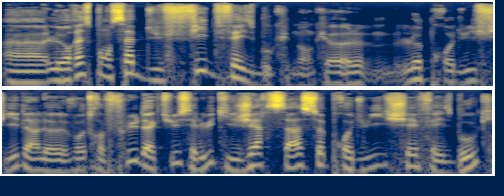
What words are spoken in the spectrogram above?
le responsable du feed Facebook, donc euh, le, produit feed, hein, votre flux d'actu, c'est lui qui gère ça, ce produit chez Facebook.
